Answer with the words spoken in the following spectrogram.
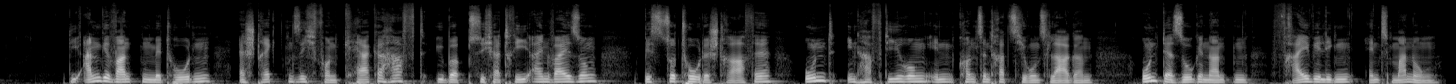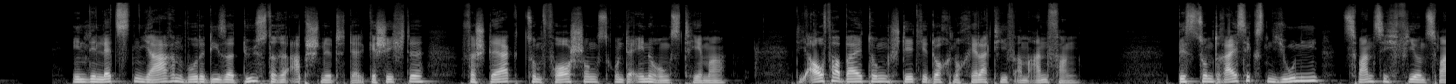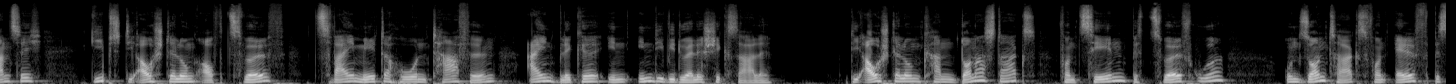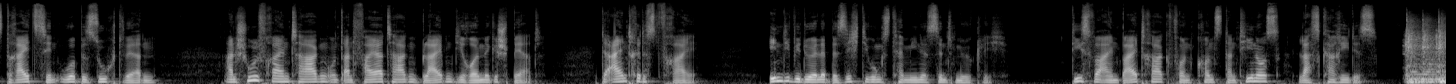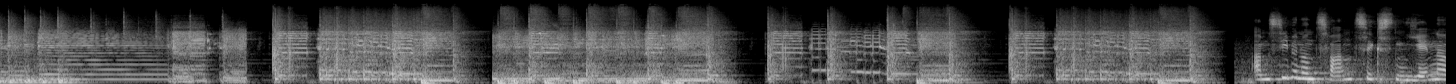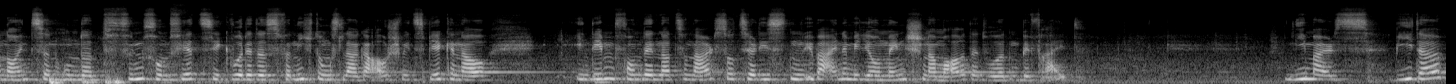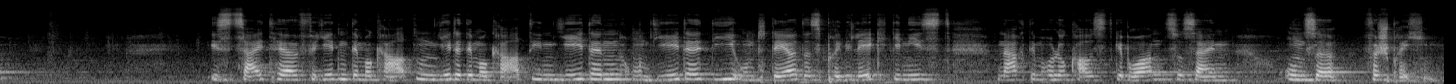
Die angewandten Methoden erstreckten sich von Kerkerhaft über Psychiatrieeinweisung bis zur Todesstrafe und Inhaftierung in Konzentrationslagern und der sogenannten freiwilligen Entmannung. In den letzten Jahren wurde dieser düstere Abschnitt der Geschichte verstärkt zum Forschungs und Erinnerungsthema. Die Aufarbeitung steht jedoch noch relativ am Anfang. Bis zum 30. Juni 2024 gibt die Ausstellung auf zwölf zwei Meter hohen Tafeln Einblicke in individuelle Schicksale. Die Ausstellung kann donnerstags von 10 bis 12 Uhr und sonntags von 11 bis 13 Uhr besucht werden. An schulfreien Tagen und an Feiertagen bleiben die Räume gesperrt. Der Eintritt ist frei. Individuelle Besichtigungstermine sind möglich. Dies war ein Beitrag von Konstantinos Laskaridis. Am 27. Jänner 1945 wurde das Vernichtungslager Auschwitz-Birkenau, in dem von den Nationalsozialisten über eine Million Menschen ermordet wurden, befreit. Niemals wieder ist seither für jeden Demokraten, jede Demokratin, jeden und jede, die und der das Privileg genießt, nach dem Holocaust geboren zu sein unser Versprechen.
